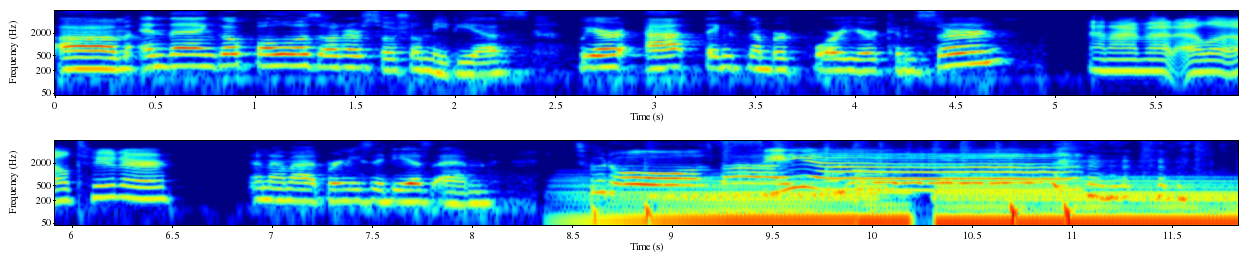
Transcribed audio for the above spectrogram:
Um, and then go follow us on our social medias. We are at Thanks Number four, Your Concern. And I'm at Ella L. And I'm at Berenice Ideas M. Toodles. Bye. See ya.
